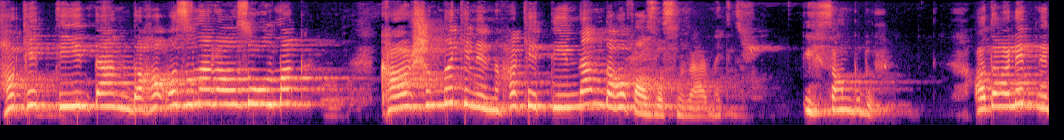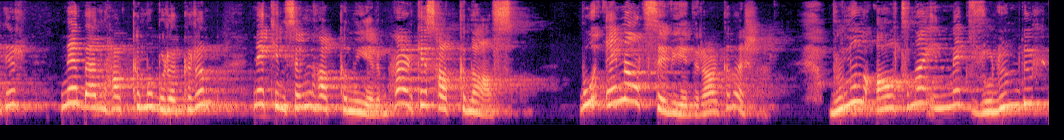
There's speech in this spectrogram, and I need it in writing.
Hak ettiğinden daha azına razı olmak, karşındakinin hak ettiğinden daha fazlasını vermektir. İhsan budur. Adalet nedir? Ne ben hakkımı bırakırım, ne kimsenin hakkını yerim. Herkes hakkını alsın. Bu en alt seviyedir arkadaşlar. Bunun altına inmek zulümdür.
